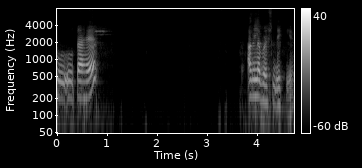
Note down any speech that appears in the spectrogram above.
होता है। अगला प्रश्न देखिए।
